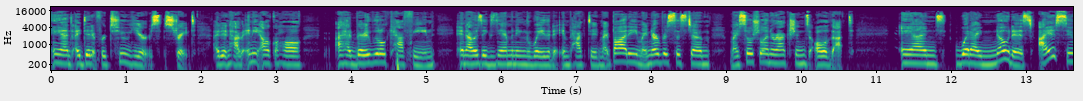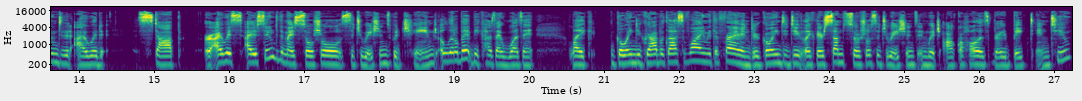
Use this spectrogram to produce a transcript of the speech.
and I did it for two years straight. I didn't have any alcohol. I had very little caffeine, and I was examining the way that it impacted my body, my nervous system, my social interactions, all of that. And what I noticed, I assumed that I would stop or I was I assumed that my social situations would change a little bit because I wasn't like going to grab a glass of wine with a friend or going to do like there's some social situations in which alcohol is very baked into.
